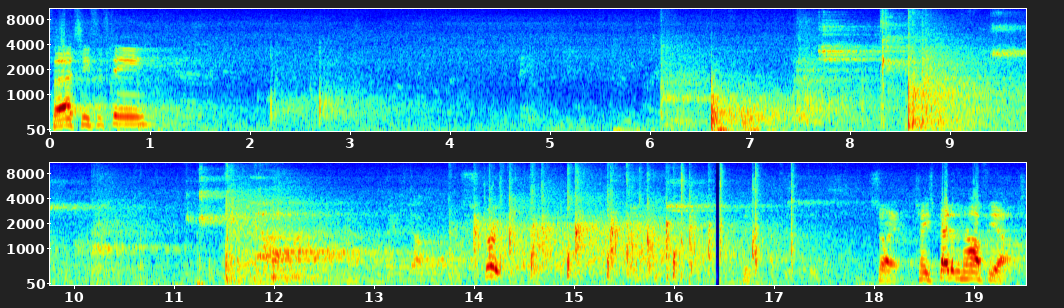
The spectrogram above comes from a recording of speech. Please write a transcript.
Thirty fifteen. Stroke. Sorry, chase better than half a yard.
